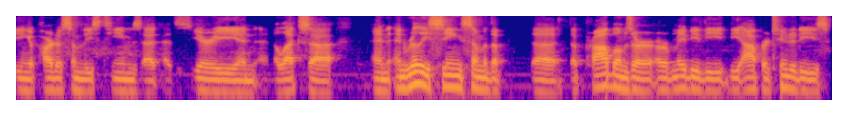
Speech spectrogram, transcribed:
being a part of some of these teams at, at Siri and, and Alexa, and and really seeing some of the the, the problems or, or maybe the the opportunities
